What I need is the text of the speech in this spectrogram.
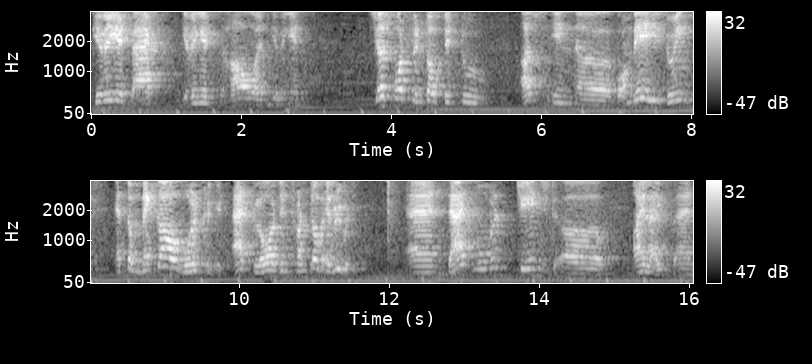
giving it back, giving it how, and giving it just what Flintoff did to us in uh, Bombay. He's doing at the mecca of world cricket, at Lords in front of everybody. And that moment changed uh, my life, and,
